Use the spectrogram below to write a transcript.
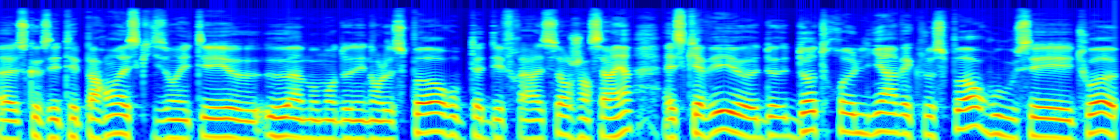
ce que faisaient tes parents Est-ce qu'ils ont été eux à un moment donné dans le sport ou peut-être des frères et sœurs J'en sais rien. Est-ce qu'il y avait d'autres liens avec le sport ou c'est toi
